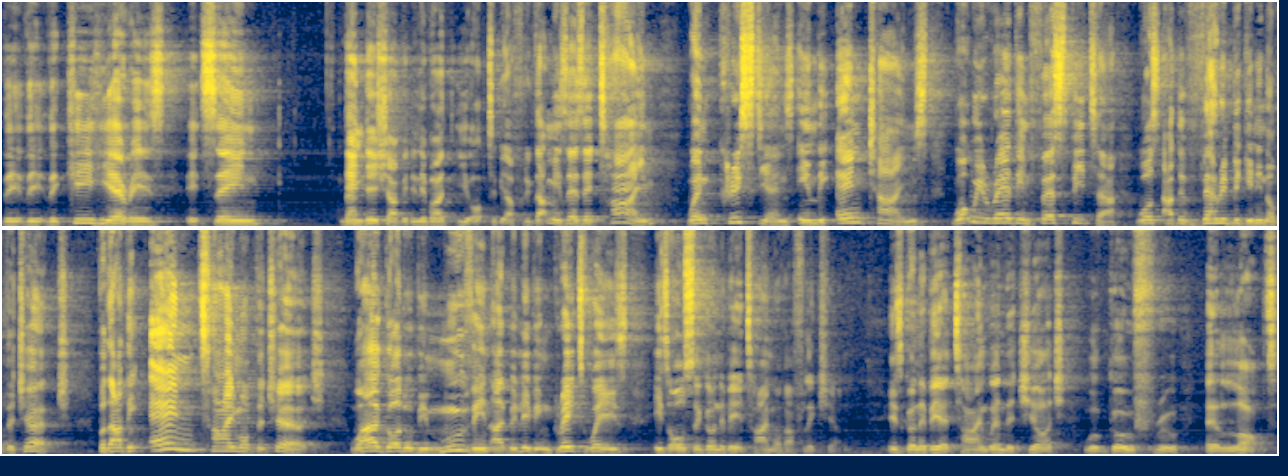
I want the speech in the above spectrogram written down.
the, the, the key here is it's saying, then they shall be delivered you up to be afflicted. That means there's a time when Christians in the end times, what we read in First Peter was at the very beginning of the church. But at the end time of the church, while God will be moving, I believe, in great ways, it's also going to be a time of affliction. It's going to be a time when the church will go through a lot.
